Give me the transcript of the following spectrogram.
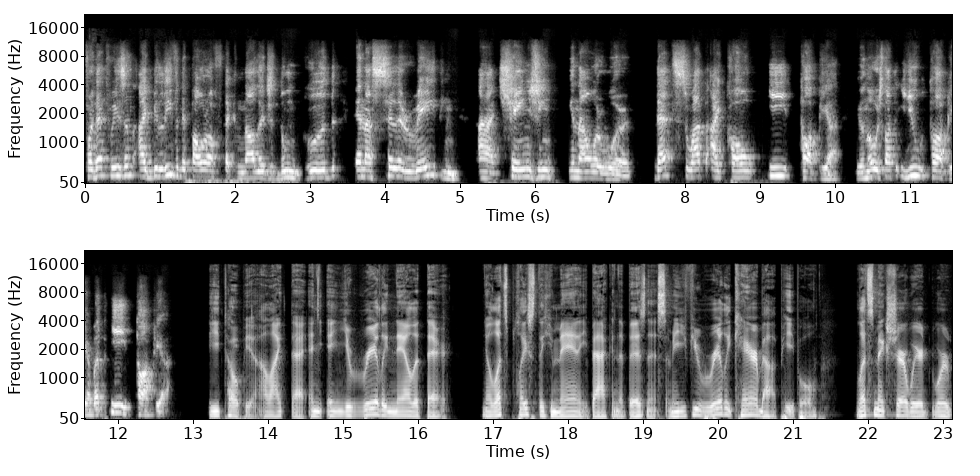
For that reason, I believe in the power of technology doing good and accelerating uh, changing in our world. That's what I call utopia. You know, it's not utopia, but utopia. Utopia. I like that. And and you really nailed it there. You know, let's place the humanity back in the business. I mean, if you really care about people, let's make sure we're we're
